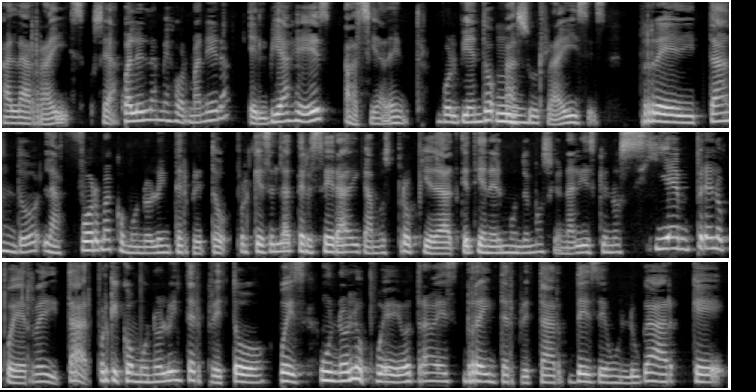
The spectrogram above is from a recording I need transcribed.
a la raíz. O sea, ¿cuál es la mejor manera? El viaje es hacia adentro, volviendo a mm. sus raíces, reeditando la forma como uno lo interpretó, porque esa es la tercera, digamos, propiedad que tiene el mundo emocional y es que uno siempre lo puede reeditar, porque como uno lo interpretó, pues uno lo puede otra vez reinterpretar desde un lugar que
